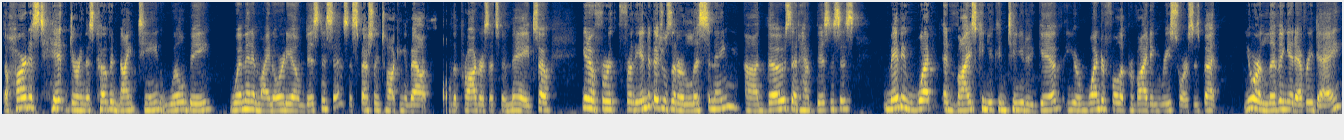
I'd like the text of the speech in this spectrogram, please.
the hardest hit during this COVID 19 will be women and minority owned businesses, especially talking about all the progress that's been made. So, you know, for, for the individuals that are listening, uh, those that have businesses, maybe what advice can you continue to give? You're wonderful at providing resources, but you are living it every day.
